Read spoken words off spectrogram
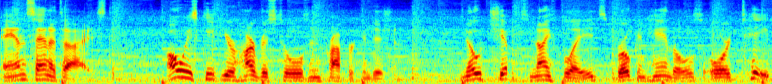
and sanitized. Always keep your harvest tools in proper condition. No chipped knife blades, broken handles, or tape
